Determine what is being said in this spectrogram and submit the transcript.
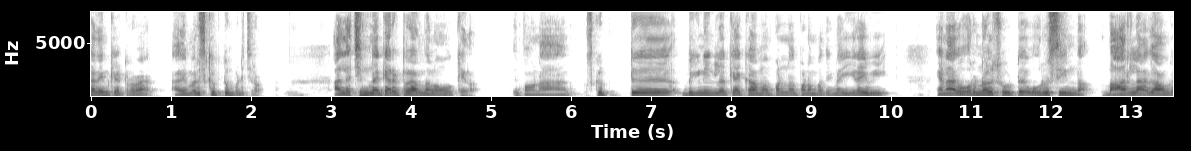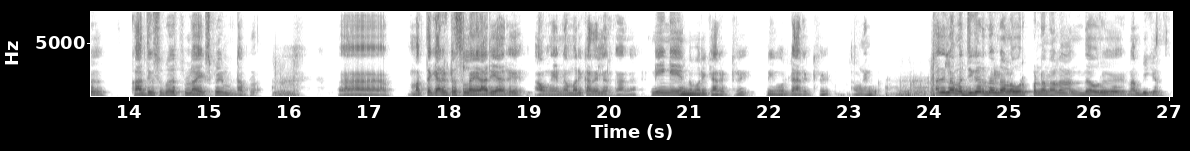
கதைன்னு கேட்டுருவேன். அதே மாதிரி ஸ்கிரிப்டும் படிச்சிருவேன். அதில் சின்ன கேரக்டராக இருந்தாலும் ஓகே தான். இப்போ நான் ஸ்கிரிப்டு பிகினிங்கில் கேட்காம பண்ண படம் பார்த்திங்கன்னா இறைவி. ஏன்னா அது ஒரு நாள் ஷூட்டு ஒரு சீன் தான். பாரில் அதுவும் அவர் கார்த்திக் சுப்ராஜ் ஃபுல்லாக எக்ஸ்பிளைன் பண்ணிட்டாப்புல. மற்ற கேரக்டர்ஸ் எல்லாம் யார் யார்? அவங்க என்ன மாதிரி கதையில் இருக்காங்க? நீங்கள் என்ன மாதிரி கேரக்டர் நீங்கள் ஒரு டேரக்டர் அப்படின்னு. அது இல்லாமல் ஜிகர் தண்டாவில் ஒர்க் பண்ணனால அந்த ஒரு நம்பிக்கை இருக்குது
